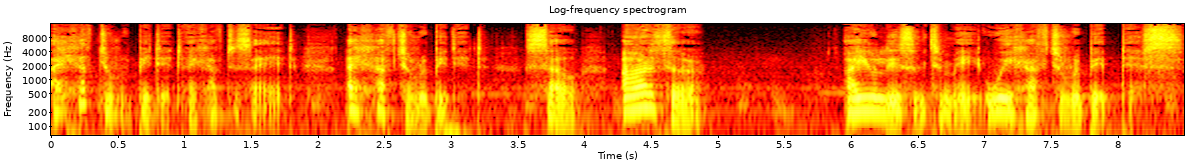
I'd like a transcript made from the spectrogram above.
I have to repeat it. I have to say it. I have to repeat it. So, Arthur, are you listening to me? We have to repeat this.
